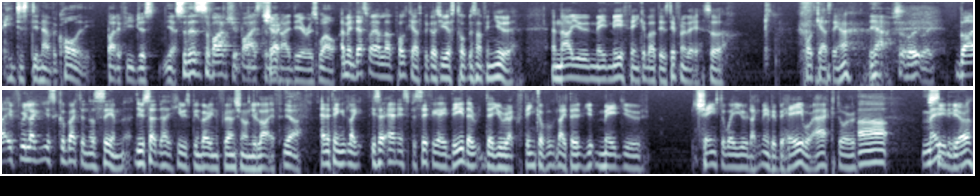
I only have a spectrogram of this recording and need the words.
he just didn't have the quality. But if you just yeah, so there's a survivorship bias to Sure. that idea as well. I mean, that's why I love podcasts because you just taught me something new, and now you made me think about this differently. So, podcasting, huh? Yeah, absolutely. But if we like just go back to Nassim, you said that he was been very influential on your life. Yeah. Anything like is there any specific idea that, that you like think of like that you made you change the way you like maybe behave or act or Uh, see the maybe. world?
